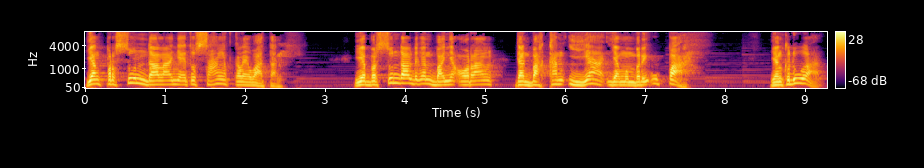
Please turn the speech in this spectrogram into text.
yang persundalannya itu sangat kelewatan. Ia bersundal dengan banyak orang dan bahkan ia yang memberi upah. Yang kedua,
